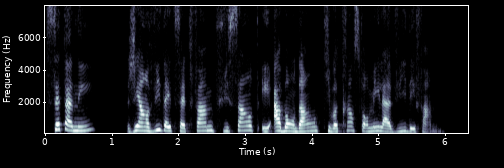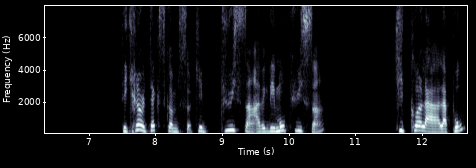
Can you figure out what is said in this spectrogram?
cette année, j'ai envie d'être cette femme puissante et abondante qui va transformer la vie des femmes. Tu écris un texte comme ça, qui est puissant, avec des mots puissants, qui te collent à la peau,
